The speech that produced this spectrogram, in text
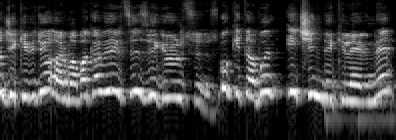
önceki videolarıma bakabilirsiniz ve görürsünüz. Bu kitabın içindekilerini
